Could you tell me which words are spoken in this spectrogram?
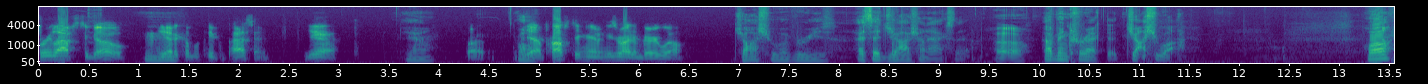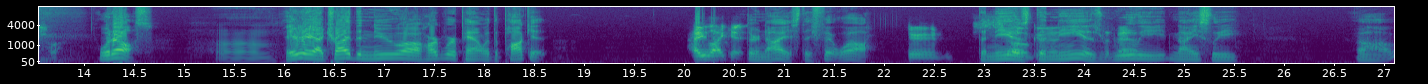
three laps to go. Mhm. He had a couple people pass him. Yeah, Yeah. but Oh. yeah, props to him. He's riding very well. Joshua Varize. I said Josh on accident. Uh oh. I've been corrected. Joshua. Well, what else? Um, Hey Ray, I tried the new uh, hardware pant with the pocket. How you like it, They're nice. They fit well. dude? The knee so is the knee is The best. really nicely uh,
